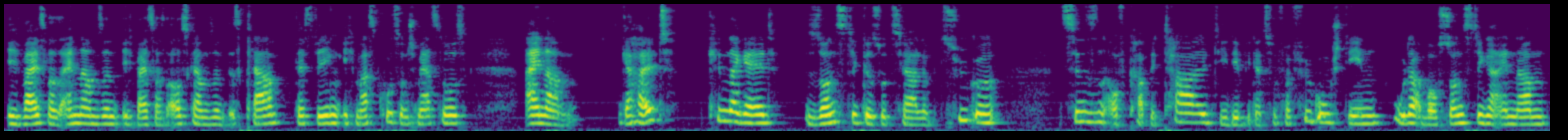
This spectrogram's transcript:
ich weiß, was Einnahmen sind, ich weiß, was Ausgaben sind, ist klar. Deswegen, ich mache es kurz und schmerzlos. Einnahmen. Gehalt, Kindergeld, sonstige soziale Bezüge, Zinsen auf Kapital, die dir wieder zur Verfügung stehen, oder aber auch sonstige Einnahmen,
